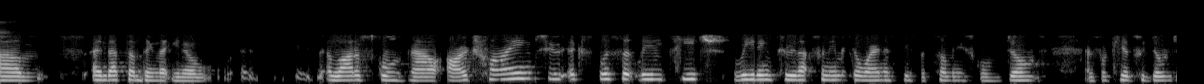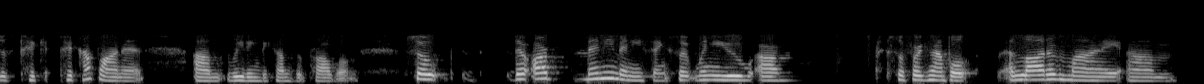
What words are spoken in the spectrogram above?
Um, and that's something that you know a lot of schools now are trying to explicitly teach reading through that phonemic awareness piece, but so many schools don't. And for kids who don't just pick pick up on it, um, reading becomes a problem. So there are many, many things. So when you, um, so for example, a lot of my um,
